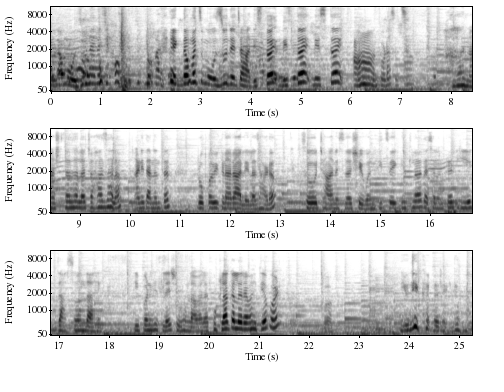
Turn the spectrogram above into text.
एवढा मोजून आहे ना चहा एकदमच मोजून आहे चहा दिसतोय दिसतोय दिसतोय. हा थोडासाच. हा नाश्ता झाला चहा झाला. आणि त्यानंतर रोपं विकणारा आलेला झाडं. सो छान असं शेवंतीचं एक घेतलं. त्याच्यानंतर ही एक जास्वंद आहे. ती पण घेतलंय शुभम लावायला. कुठला कलर आहे माहितीये पण? युनिक कलर आहे एकदम.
